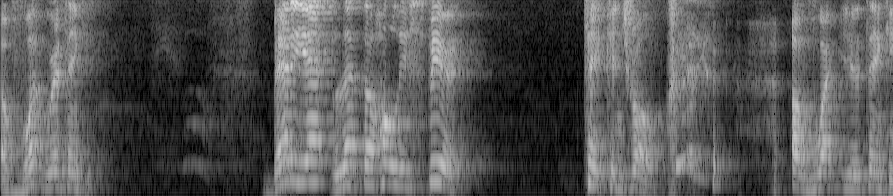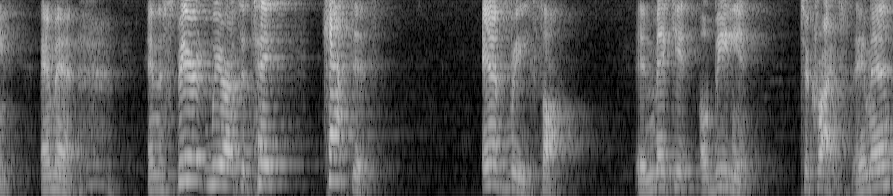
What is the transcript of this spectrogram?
of what we're thinking. Better yet, let the Holy Spirit take control of what you're thinking. Amen. In the Spirit, we are to take captive every thought and make it obedient to Christ. Amen.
